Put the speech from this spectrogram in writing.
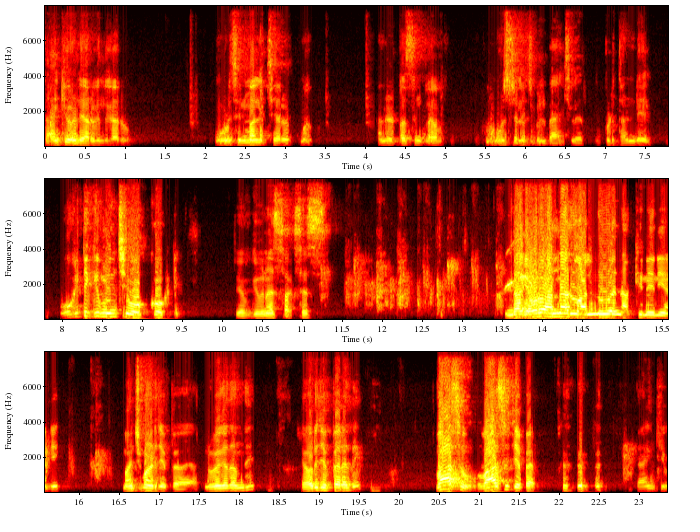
thank యూ అండి అరవింద్ గారు. మూడు సినిమాలు ఇచ్చారు మాకు. Hundred percent club most eligible bachelor. ఇప్పుడు తండే ఒకటికి మించి ఒక్కొక్కటి. You given us success. ఇందాక ఎవరో అన్నారు అల్లు అని అక్కినేని అని. మంచి మాట చెప్పావా? నువ్వే కదా అంది ఎవరు చెప్పారు అది? వాసు వాసు చెప్పారు. థ్యాంక్ యూ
